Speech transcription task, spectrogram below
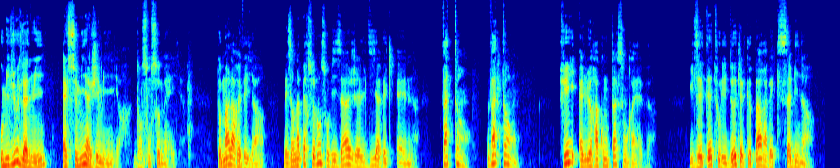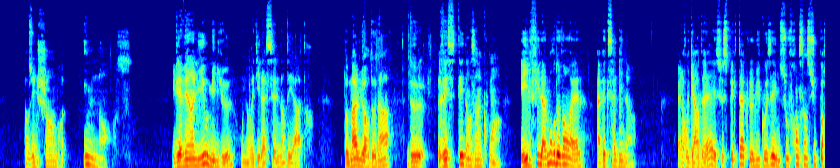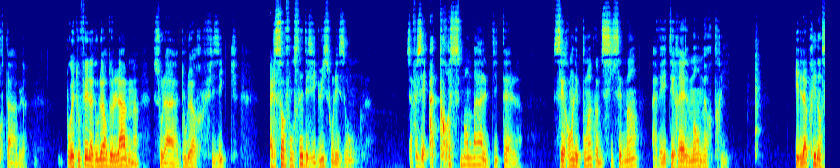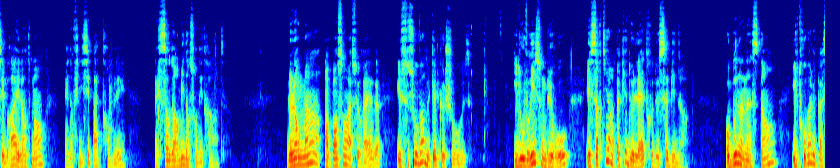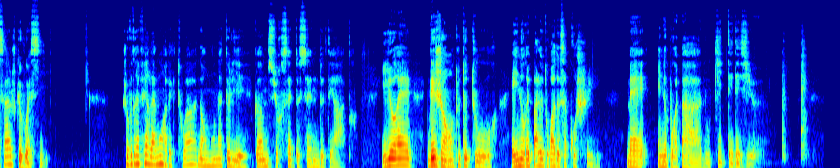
Au milieu de la nuit, elle se mit à gémir, dans son sommeil. Thomas la réveilla, mais en apercevant son visage, elle dit avec haine. Va-t'en. Va-t'en. Puis elle lui raconta son rêve. Ils étaient tous les deux quelque part avec Sabina, dans une chambre immense. Il y avait un lit au milieu, on aurait dit la scène d'un théâtre. Thomas lui ordonna de rester dans un coin, et il fit l'amour devant elle, avec Sabina. Elle regardait, et ce spectacle lui causait une souffrance insupportable. Pour étouffer la douleur de l'âme sous la douleur physique, elle s'enfonçait des aiguilles sous les ongles. Ça faisait atrocement mal, dit-elle, serrant les poings comme si ses mains avaient été réellement meurtries. Il la prit dans ses bras et lentement, elle n'en finissait pas de trembler, elle s'endormit dans son étreinte. Le lendemain, en pensant à ce rêve, il se souvint de quelque chose. Il ouvrit son bureau et sortit un paquet de lettres de Sabina. Au bout d'un instant, il trouva le passage que voici. Je voudrais faire l'amour avec toi dans mon atelier, comme sur cette scène de théâtre. Il y aurait des gens tout autour, et ils n'auraient pas le droit de s'approcher, mais ils ne pourraient pas nous quitter des yeux.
